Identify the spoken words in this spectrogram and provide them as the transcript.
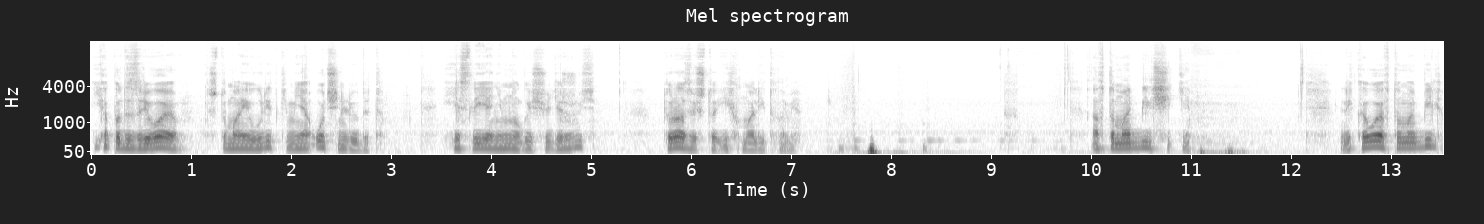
Я подозреваю, что мои улитки меня очень любят. Если я немного еще держусь, то разве что их молитвами. Автомобильщики. Легковой автомобиль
